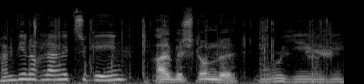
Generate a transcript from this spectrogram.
Haben wir noch lange zu gehen? halbe Stunde. Oh je, oh je.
